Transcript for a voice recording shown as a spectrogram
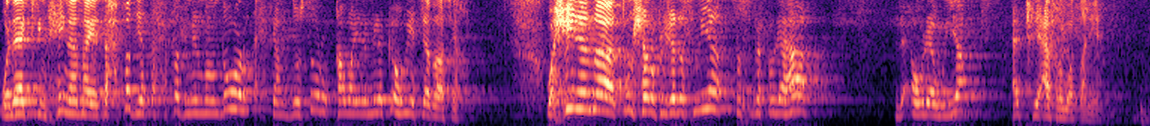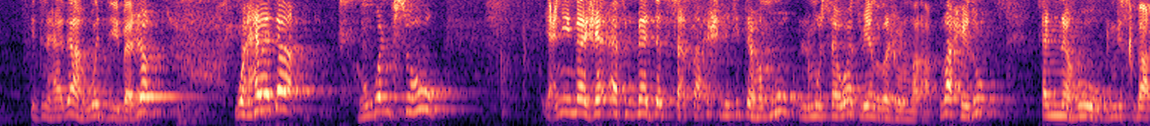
ولكن حينما يتحفظ يتحفظ من منظور أحكام الدستور وقوانين المملكة وهي الراسخة. وحينما تنشر في الجريدة الرسمية تصبح لها الأولوية على التشريعات الوطنية. إذن هذا هو الديباجة. وهذا هو نفسه يعني ما جاء في المادة 19 التي تهم المساواة بين الرجل والمرأة. لاحظوا أنه بالنسبة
